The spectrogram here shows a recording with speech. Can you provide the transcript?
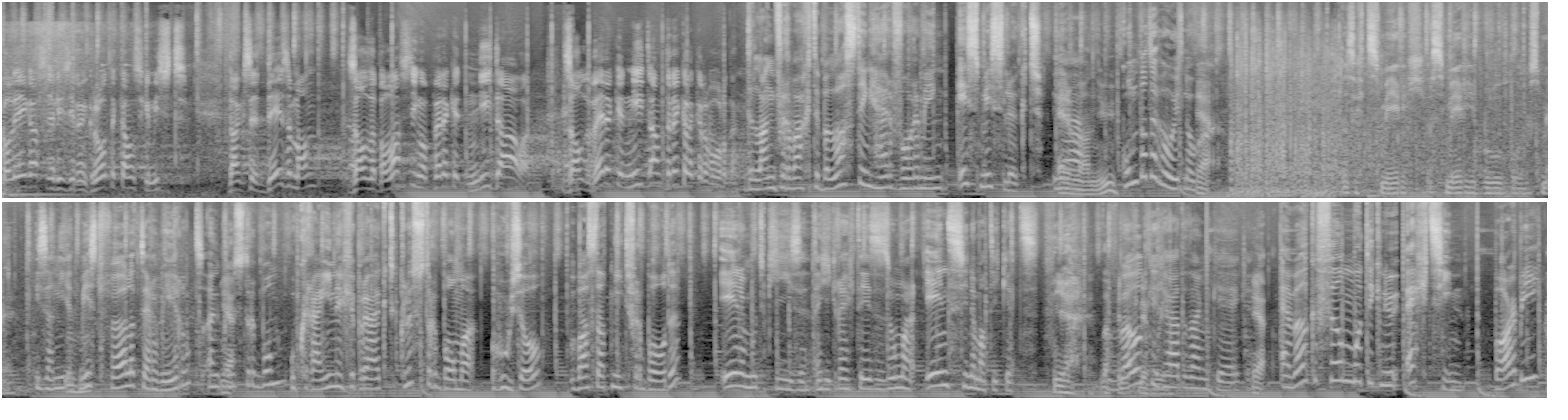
Collega's, er is hier een grote kans gemist. Dankzij deze man zal de belasting op werken niet dalen. Zal werken niet aantrekkelijker worden. De lang verwachte belastinghervorming is mislukt. En wat nu? Komt dat er ooit nog? Ja. Dat is echt smerig. Dat is smerig boel volgens mij. Is dat niet het meest vuile ter wereld, een clusterbom? Oekraïne gebruikt clusterbommen. Hoezo? Was dat niet verboden? Ene moet kiezen en je krijgt deze zomaar één cinematicket. Ja, dat vind ik een Welke goeie. gaat er dan kijken? Ja. En welke film moet ik nu echt zien? Barbie?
